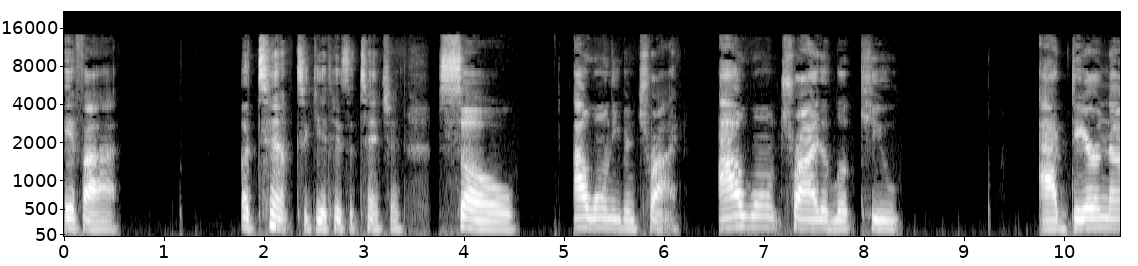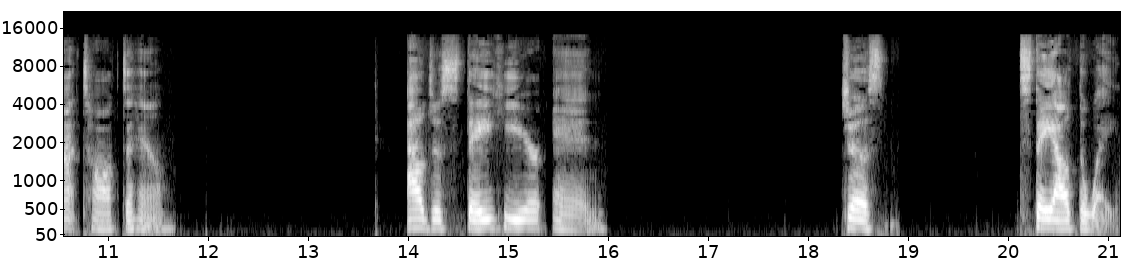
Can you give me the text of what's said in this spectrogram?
if I attempt to get his attention. So I won't even try. I won't try to look cute. I dare not talk to him. I'll just stay here and just stay out the way.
